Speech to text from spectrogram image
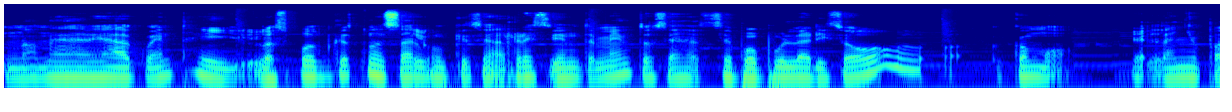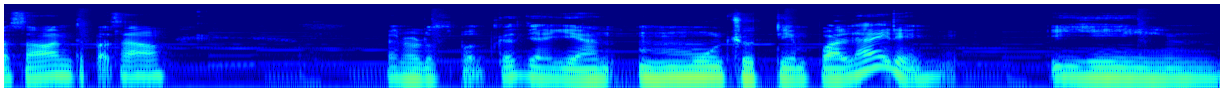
no me había dado cuenta y los podcasts no es algo que sea recientemente, o sea, se popularizó como el año pasado, antepasado. Pero los podcasts ya llevan mucho tiempo al aire y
